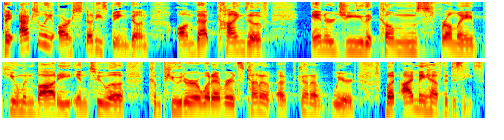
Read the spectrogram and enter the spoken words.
They actually are studies being done on that kind of energy that comes from a human body into a computer or whatever. It's kind of uh, kind of weird, but I may have the disease.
